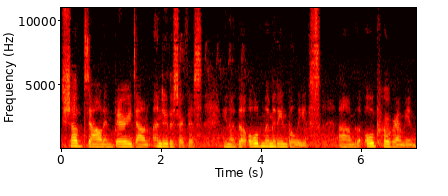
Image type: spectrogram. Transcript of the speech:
shoved down and buried down under the surface, you know, the old limiting beliefs, um, the old programming,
